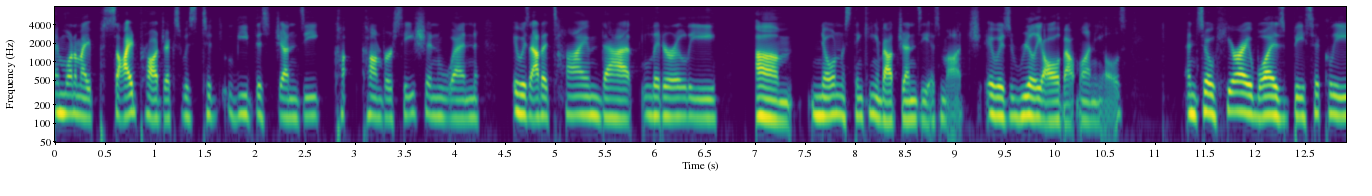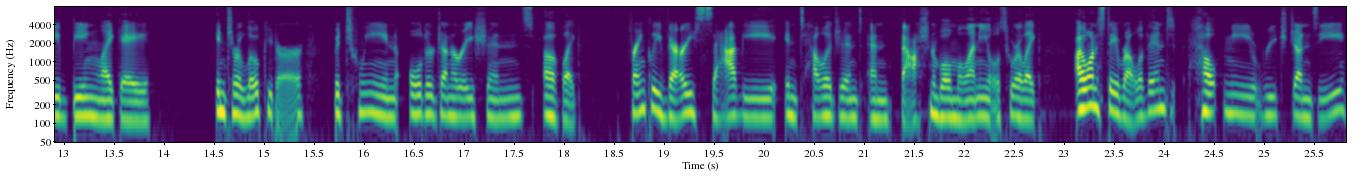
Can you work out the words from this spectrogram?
and one of my side projects was to lead this Gen Z co- conversation when it was at a time that literally um, no one was thinking about Gen Z as much. It was really all about millennials. And so here I was basically being like a interlocutor between older generations of like frankly very savvy, intelligent and fashionable millennials who are like I want to stay relevant, help me reach Gen Z.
